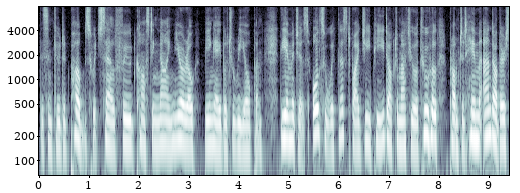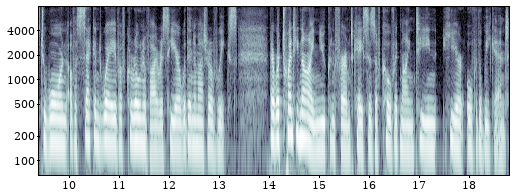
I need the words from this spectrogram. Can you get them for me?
This included pubs which sell food costing €9 Euro being able to reopen. The images, also witnessed by GP Dr Matthew O'Toole, prompted him and others to warn of a second wave wave of coronavirus here within a matter of weeks. There were 29 new confirmed cases of COVID 19 here over the weekend.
